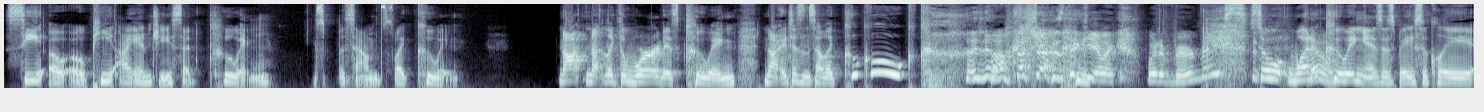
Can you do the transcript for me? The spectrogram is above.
C O O P I N G said cooing. It sounds like cooing. Not not like the word is cooing. Not it doesn't sound like cuckoo. I know. That's what I was thinking. Like, what a bird makes? So what No. a cooing is is basically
